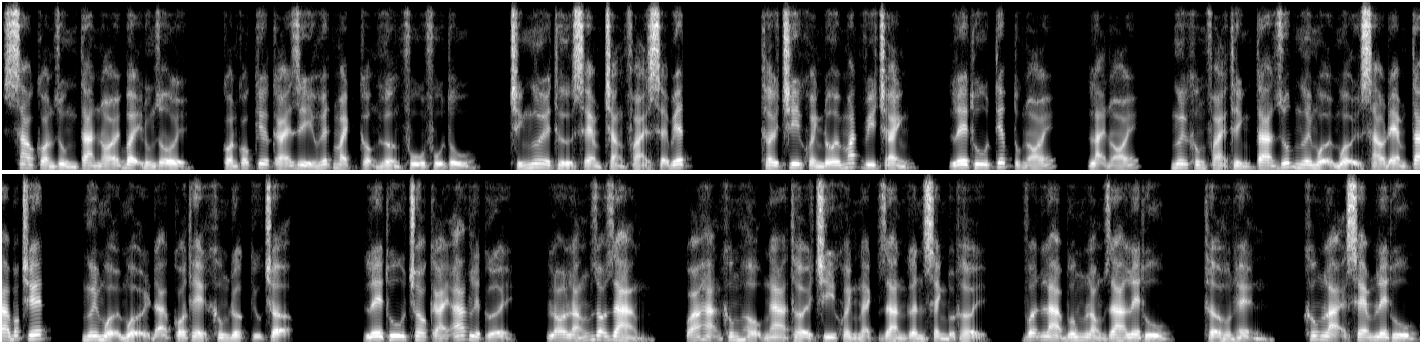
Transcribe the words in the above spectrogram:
Sao còn dùng ta nói bậy đúng rồi, còn có kia cái gì huyết mạch cộng hưởng phù phù tú, chính ngươi thử xem chẳng phải sẽ biết. Thời chi khoảnh đôi mắt vi tránh, Lê Thu tiếp tục nói, lại nói, ngươi không phải thỉnh ta giúp ngươi muội muội sao đem ta bóc chết, ngươi muội muội đã có thể không được cứu trợ. Lê Thu cho cái ác liệt cười, lo lắng rõ ràng, quá hạn không hậu Nga thời chi khoảnh ngạch gian gân xanh đột khởi, vẫn là buông lỏng ra Lê Thu, thở hồn hện, không lại xem Lê Thu,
